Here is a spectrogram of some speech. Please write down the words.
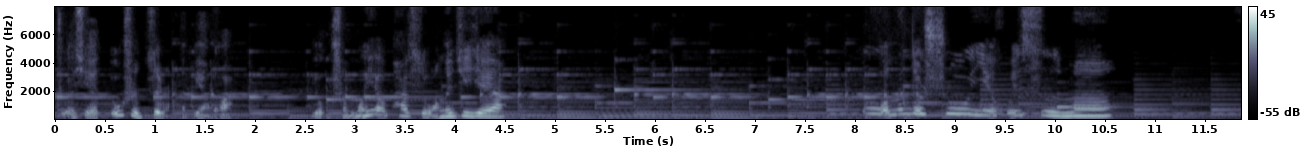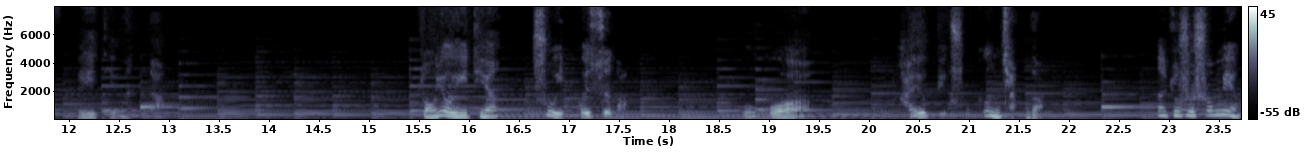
这些都是自然的变化，有什么要怕死亡的季节呀？我们的树也会死吗？菲迪问道。总有一天，树也会死的。不过，还有比树更强的，那就是生命。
